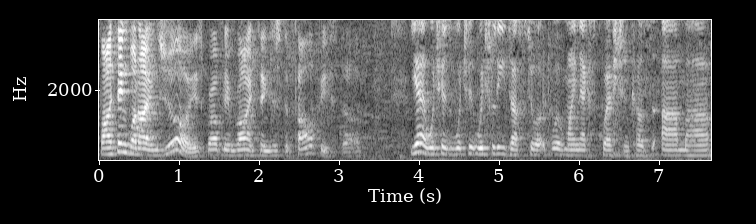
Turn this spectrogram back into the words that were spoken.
But I think what I enjoy is probably writing just the pulpy stuff. Yeah, which is which which leads us to uh, my next question because um, uh,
